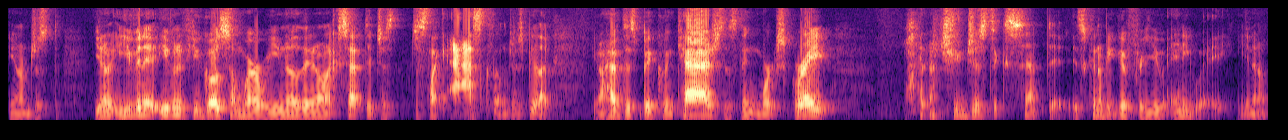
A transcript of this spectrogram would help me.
You know just you know even if, even if you go somewhere where you know they don't accept it just just like ask them. Just be like you know I have this bitcoin cash. This thing works great. Why don't you just accept it? It's going to be good for you anyway you know?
